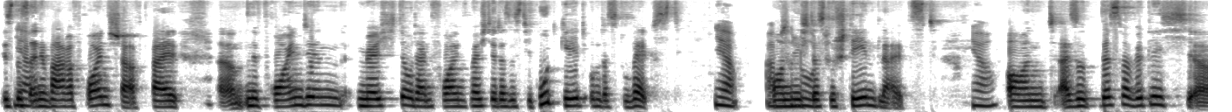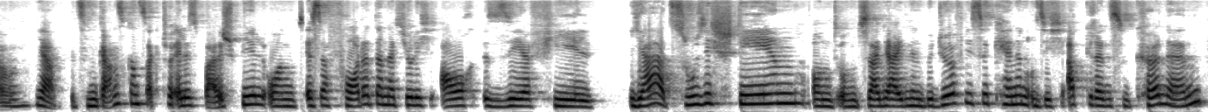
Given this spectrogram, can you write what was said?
Ist das ja. eine wahre Freundschaft? Weil ähm, eine Freundin möchte oder ein Freund möchte, dass es dir gut geht und dass du wächst. Ja, absolut. Und nicht, dass du stehen bleibst. Ja. Und also das war wirklich ähm, ja jetzt ein ganz ganz aktuelles Beispiel und es erfordert dann natürlich auch sehr viel ja, zu sich stehen und, und seine eigenen Bedürfnisse kennen und sich abgrenzen können,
